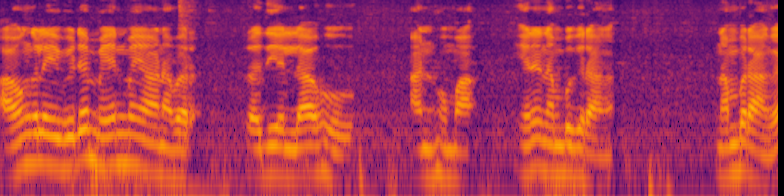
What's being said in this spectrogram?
அவங்களை விட மேன்மையானவர் ரதியல்லாஹு அன்ஹுமா என நம்புகிறாங்க. நம்புகிறாங்க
